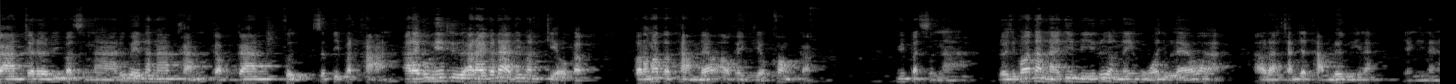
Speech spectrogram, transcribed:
การเจริญวิปัสสนา หรือเวทนาขันกับการฝึกสติปัฏฐาน อะไรพวกนี้คืออะไรก็ได้ที่มันเกี่ยวกับปรมัตธรรมแล้วเอาไปเกี่ยวข้องกับ วิปัสสนา โดยเฉพาะท่านไหนที่มีเรื่องในหัวอยู่แล้วว่า เอาละฉันจะทำเรื่องนี้ละอย่างนี้นะ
